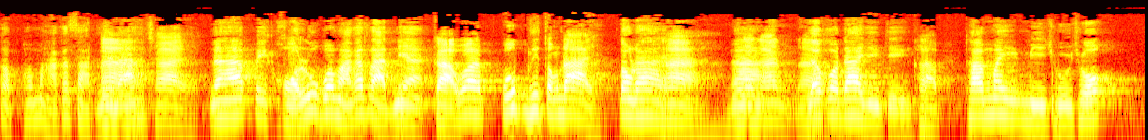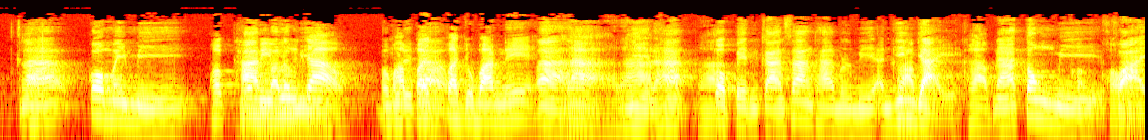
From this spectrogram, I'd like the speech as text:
กับพระมหากษัตริย์เลยนะอ่าใช่นะฮะไปขอลูกพระมหากษัตริย์เนี่ยกะว่าปุ๊บนี่ต้องได้ ต้องได้อ่านะอย่างนั้นนะแล้วก็ได้จริงครับถ้าไม่มีชูชกครับนะฮะก็ไม่มีเพราะทานไม่มีบารพระมีเจ้าพ ระพุมาทธเจ้าปัจจุบันนี้อ่าอ่านี่นะครัฮะบก็เป็นการสร้างทานบารมีอันยิ่คงรับใหญ่ครับนะต้องมีของ ฝ่าย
